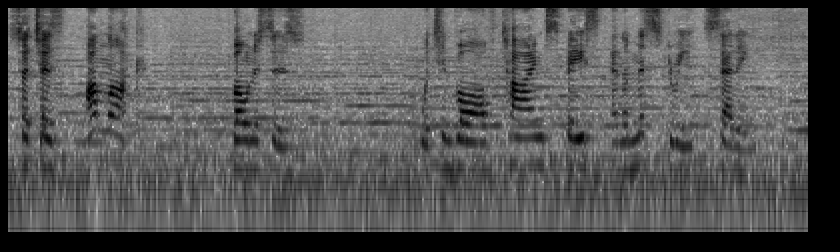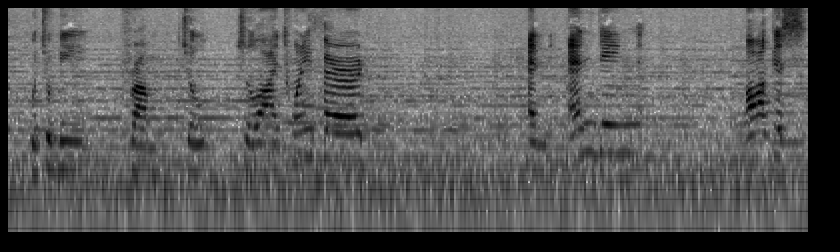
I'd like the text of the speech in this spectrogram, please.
such as unlock bonuses which involve time, space, and a mystery setting which will be from Ju July 23rd and ending August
